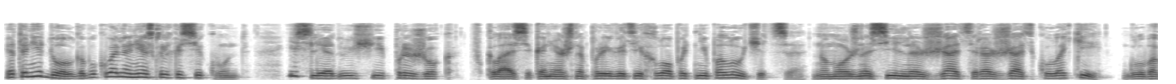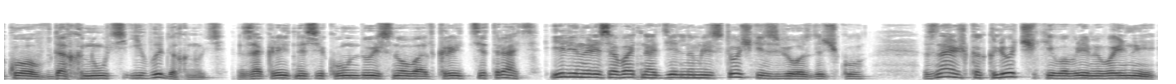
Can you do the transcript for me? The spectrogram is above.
Это недолго, буквально несколько секунд. И следующий прыжок. В классе, конечно, прыгать и хлопать не получится, но можно сильно сжать-разжать кулаки, глубоко вдохнуть и выдохнуть, закрыть на секунду и снова открыть тетрадь, или нарисовать на отдельном листочке звездочку, знаешь, как летчики во время войны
